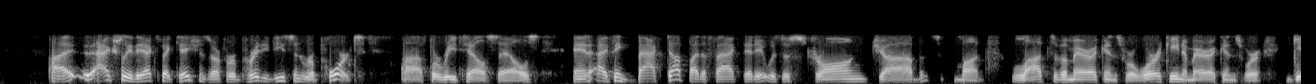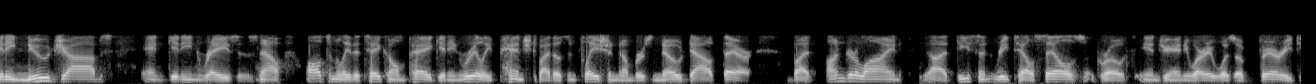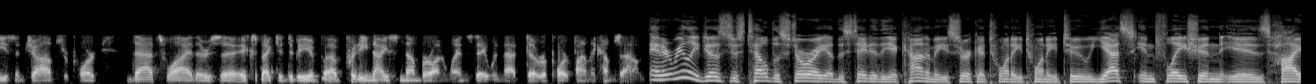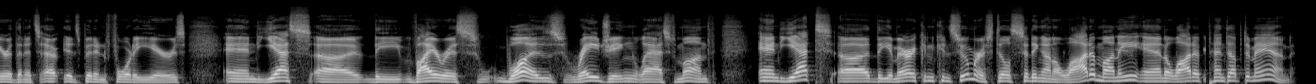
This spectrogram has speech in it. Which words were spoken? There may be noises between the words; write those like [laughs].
Uh, actually, the expectations are for a pretty decent report uh, for retail sales. And I think backed up by the fact that it was a strong jobs month. Lots of Americans were working, Americans were getting new jobs and getting raises. Now, ultimately, the take home pay getting really pinched by those inflation numbers, no doubt there but underlying uh, decent retail sales growth in January was a very decent jobs report. That's why there's uh, expected to be a, a, pretty nice number on Wednesday when that uh, report finally comes out. And it really does just tell the story of the state of the economy circa 2022. Yes, inflation is higher than it's it's been in 40 years, and yes, uh, the virus was raging last month, and yet, uh, the American consumer is still sitting on a lot of money and a lot of pent up demand.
